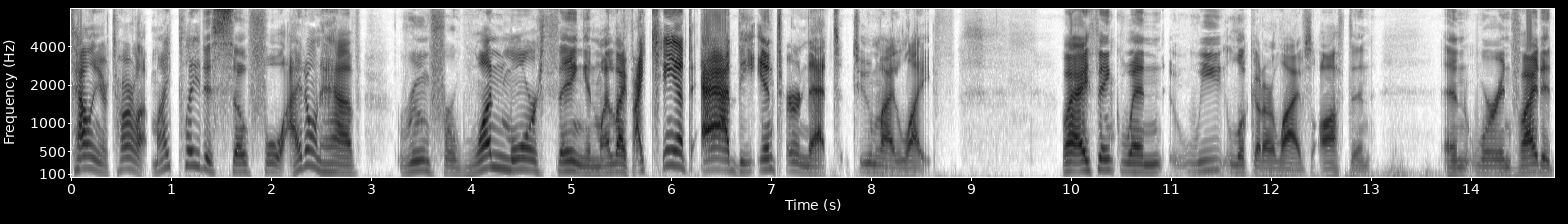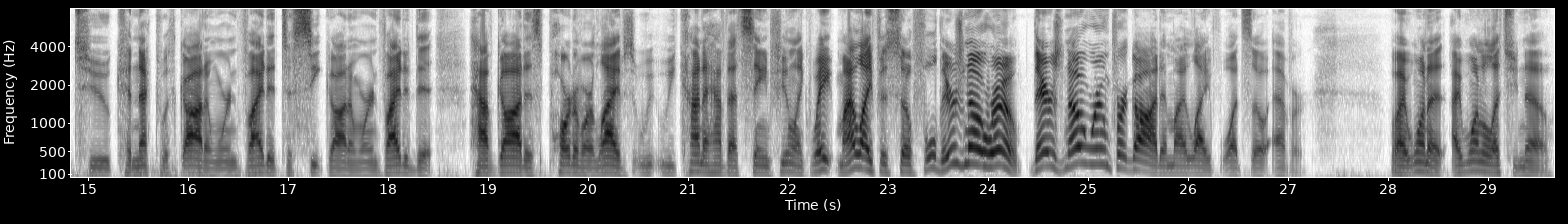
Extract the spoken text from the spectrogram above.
telling her, Tarla, my plate is so full. I don't have room for one more thing in my life. I can't add the internet to my life. Well, I think when we look at our lives often, and we're invited to connect with God and we're invited to seek God and we're invited to have God as part of our lives, we, we kind of have that same feeling like, wait, my life is so full. There's no room. There's no room for God in my life whatsoever. Well, I want to I want to let you know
